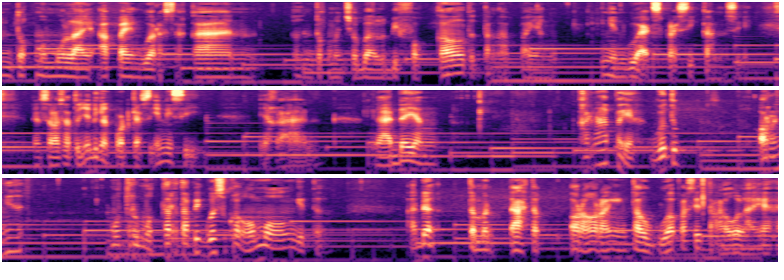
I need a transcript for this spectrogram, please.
untuk memulai apa yang gue rasakan untuk mencoba lebih vokal tentang apa yang ingin gue ekspresikan sih. Dan salah satunya dengan podcast ini sih ya kan? Nggak ada yang karena apa ya? Gue tuh orangnya muter-muter tapi gue suka ngomong gitu. Ada temen ah orang-orang yang tahu gue pasti tahu lah ya.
